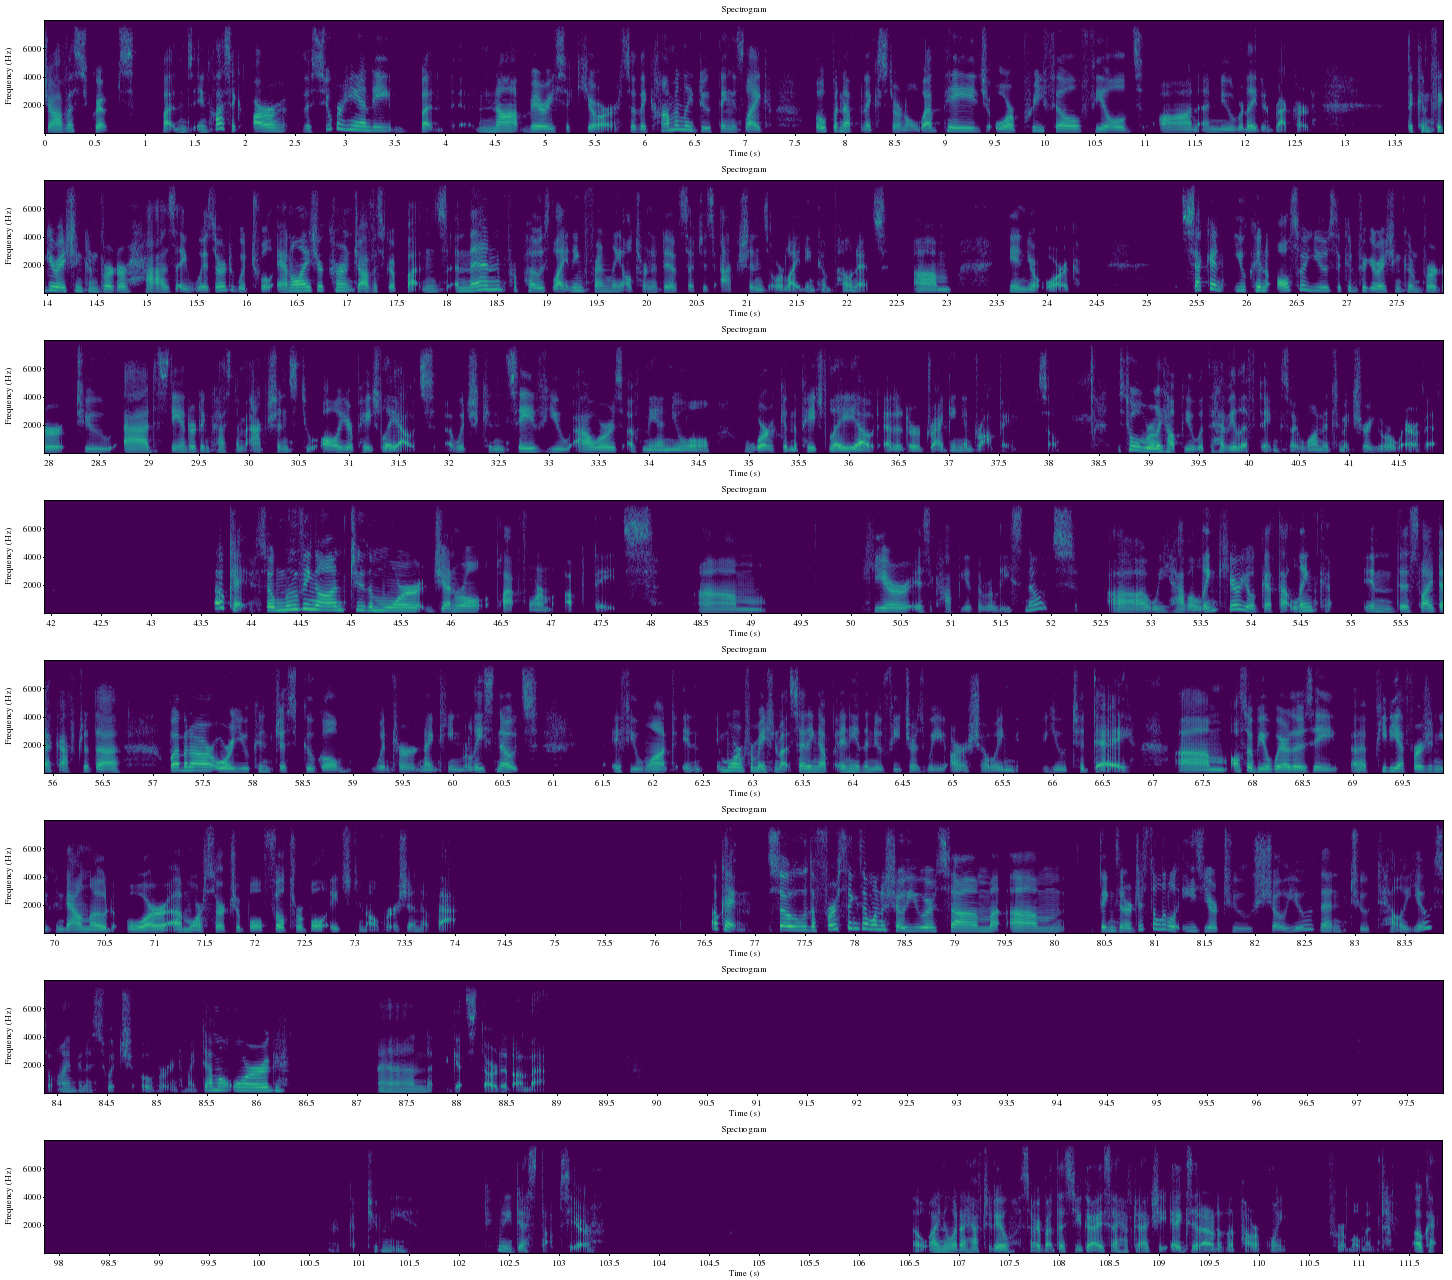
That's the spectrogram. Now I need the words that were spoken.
JavaScript's buttons in Classic are the super handy, but not very secure. So they commonly do things like open up an external web page or pre-fill fields on a new related record. The configuration converter has a wizard which will analyze your current JavaScript buttons and then propose lightning friendly alternatives such as actions or lightning components um, in your org. Second, you can also use the configuration converter to add standard and custom actions to all your page layouts, uh, which can save you hours of manual work in the page layout editor, dragging and dropping. So this tool will really help you with the heavy lifting. So I wanted to make sure you're aware of it. Okay, so moving on to the more general platform updates. Um, here is a copy of the release notes. Uh, we have a link here. You'll get that link in the slide deck after the webinar, or you can just Google Winter 19 release notes if you want in, more information about setting up any of the new features we are showing you today. Um, also be aware there's a, a, PDF version you can download or a more searchable, filterable HTML version of that. Okay, so the first things I want to show you are some um, things that are just a little easier to show you than to tell you. So I'm going to switch over into my demo org and get started on that. Sorry, I've got too many, too many desktops here. Oh, I know what I have to do. Sorry about this, you guys. I have to actually exit out of the PowerPoint for a moment. Okay.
